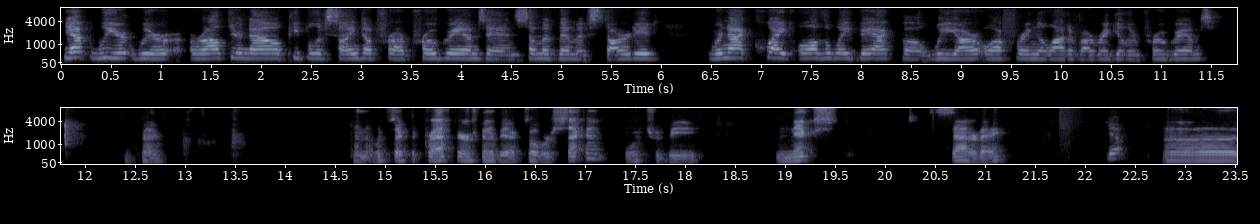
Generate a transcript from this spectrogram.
yep, we're, we're, are out there now. People have signed up for our programs and some of them have started. We're not quite all the way back, but we are offering a lot of our regular programs. Okay. And it looks like the craft fair is going to be October 2nd, which would be next Saturday. Yep. Uh,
